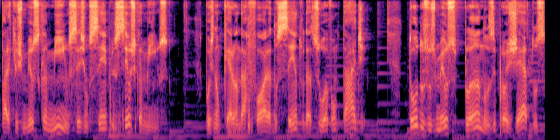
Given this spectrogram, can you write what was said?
para que os meus caminhos sejam sempre os seus caminhos, pois não quero andar fora do centro da Sua vontade. Todos os meus planos e projetos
